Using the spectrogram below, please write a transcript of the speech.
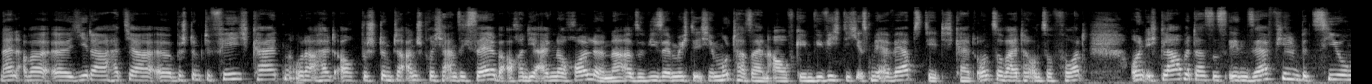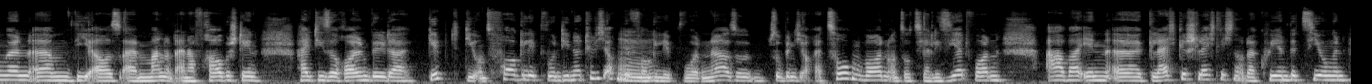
Nein, aber äh, jeder hat ja äh, bestimmte Fähigkeiten oder halt auch bestimmte Ansprüche an sich selber, auch an die eigene Rolle. Ne? Also wie sehr möchte ich im Muttersein aufgeben, wie wichtig ist mir Erwerbstätigkeit und so weiter und so fort. Und ich glaube, dass es in sehr vielen Beziehungen, ähm, die aus einem Mann und einer Frau bestehen, halt diese Rollenbilder gibt, die uns vorgelebt wurden, die natürlich auch mir mhm. vorgelebt wurden. Ne? Also so bin ich auch erzogen worden und sozialisiert worden. Aber in äh, gleichgeschlechtlichen oder queeren Beziehungen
